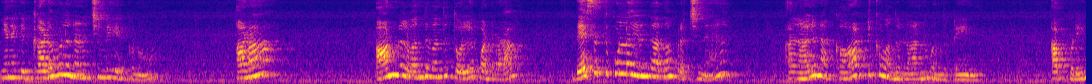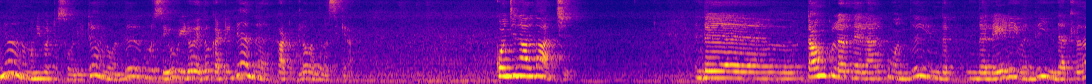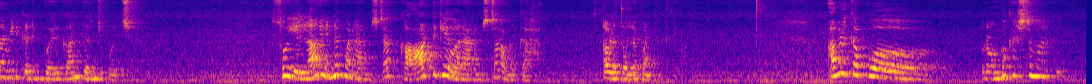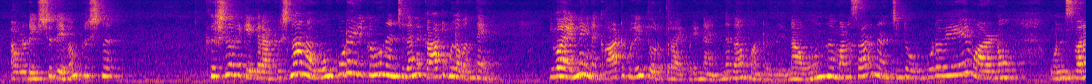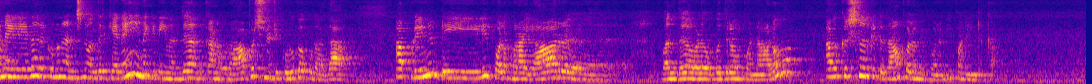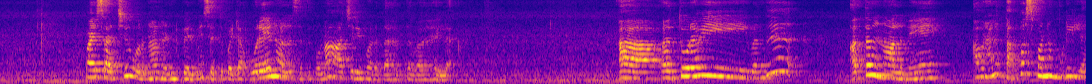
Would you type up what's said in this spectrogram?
எனக்கு கடவுளை நினச்சிட்டே இருக்கணும். ஆனால் ஆண்கள் வந்து வந்து தொல்லை பண்ணுறா தேசத்துக்குள்ளே இருந்தால் தான் பிரச்சனை. அதனால் நான் காட்டுக்கு வந்துடலான்னு வந்துட்டேன் அப்படின்னு அந்த முனிவர்கிட்ட சொல்லிட்டு அங்கே வந்து குடிசையோ வீடோ ஏதோ கட்டிட்டு அந்த காட்டுக்குள்ளே வந்து வசிக்கிறான். கொஞ்ச நாள் தான் ஆச்சு. இந்த டவுனுக்குள்ளே இருந்த எல்லாருக்கும் வந்து இந்த இந்த லேடி வந்து இந்த இடத்துல தான் வீடு கட்டிட்டு போயிருக்கான்னு தெரிஞ்சு போச்சு. ஸோ எல்லாரும் என்ன பண்ண ஆரம்பிச்சிட்டா? காட்டுக்கே வர ஆரம்பிச்சிட்டா அவளுக்காக. அவளை தொல்லை பண்ணுறதுக்கு அவளுக்கு அப்போது ரொம்ப கஷ்டமாக இருக்குது அவளோட இஷ்ட தெய்வம் கிருஷ்ணர். கிருஷ்ணரை கேட்குறா கிருஷ்ணா நான் உன் கூட இருக்கணும்னு நினச்சி தானே காட்டுக்குள்ளே வந்தேன். இவா என்ன என்னை காட்டுக்குள்ளேயும் துரத்துறா? இப்படி நான் என்ன தான் பண்ணுறது நான் உன்னை மனசார நினச்சிட்டு உன் கூடவே வாழணும். உன் ஸ்மரணையிலே தான் இருக்கணும்னு நினச்சின்னு வந்திருக்கேனே. எனக்கு நீ வந்து அதுக்கான ஒரு ஆப்பர்ச்சுனிட்டி கொடுக்கக்கூடாதா அப்படின்னு டெய்லி புலம்புறா. யார் வந்து அவளை உபதிரவம் பண்ணாலும் அவள் கிருஷ்ணர்கிட்ட தான் புலம்பி புலம்பி பண்ணிட்டு இருக்கா. வயசாச்சு ஒரு நாள் ரெண்டு பேருமே செத்து போயிட்டா. ஒரே நாளில் செத்து போனால் ஆச்சரியப்படத்தகுந்த வகையில். துறவி வந்து அத்தனை நாளுமே அவரால் தப்பஸ் பண்ண முடியல.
